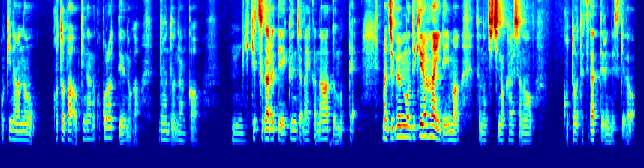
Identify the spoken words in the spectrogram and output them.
沖縄の言葉沖縄の心っていうのがどんどんなんか、うん、引き継がれていくんじゃないかなと思って、まあ、自分もできる範囲で今その父の会社のことを手伝ってるんですけど、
